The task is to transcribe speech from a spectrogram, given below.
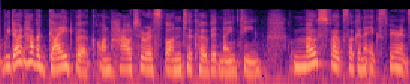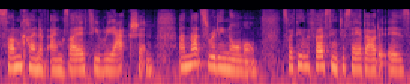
We don't have a guidebook on how to respond to COVID 19. Most folks are going to experience some kind of anxiety reaction, and that's really normal. So I think the first thing to say about it is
